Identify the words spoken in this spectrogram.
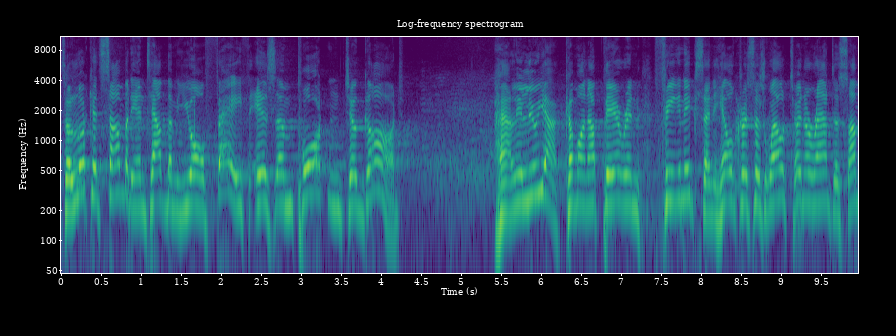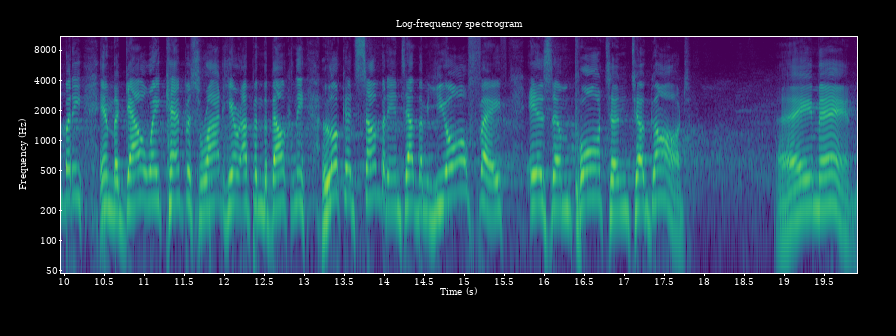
So look at somebody and tell them your faith is important to God. Hallelujah. Come on up there in Phoenix and Hillcrest as well. Turn around to somebody in the Galway campus right here up in the balcony. Look at somebody and tell them your faith is important to God. Amen.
